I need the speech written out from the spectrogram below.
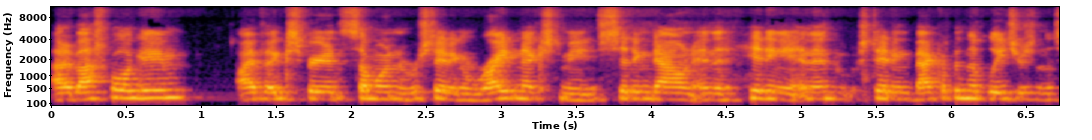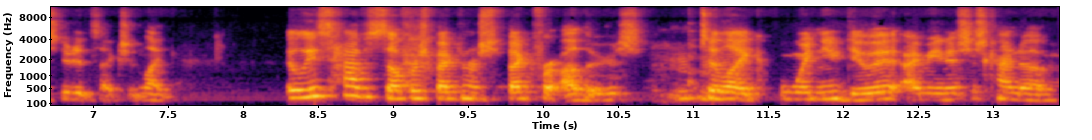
at a basketball game, I've experienced someone standing right next to me, sitting down and then hitting it, and then standing back up in the bleachers in the student section. Like, at least have self respect and respect for others to like when you do it. I mean, it's just kind of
